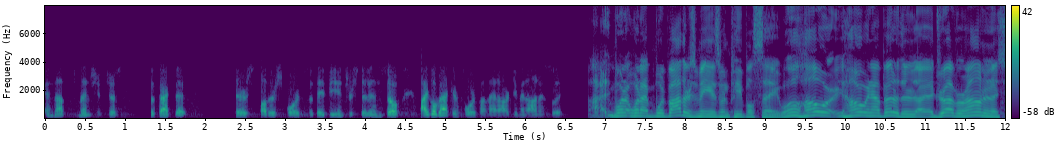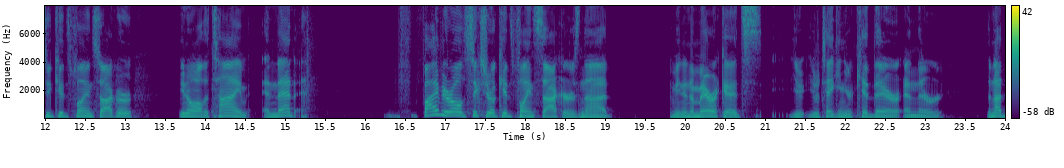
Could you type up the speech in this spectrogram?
and not to mention just the fact that there's other sports that they'd be interested in. So I go back and forth on that argument, honestly. What what I, what bothers me is when people say, "Well, how are how are we not better?" There, I drive around and I see kids playing soccer, you know, all the time, and that five year old, six year old kids playing soccer is not. I mean, in America, it's you're, you're taking your kid there, and they're they're not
